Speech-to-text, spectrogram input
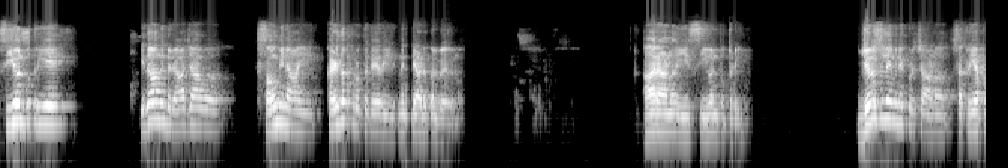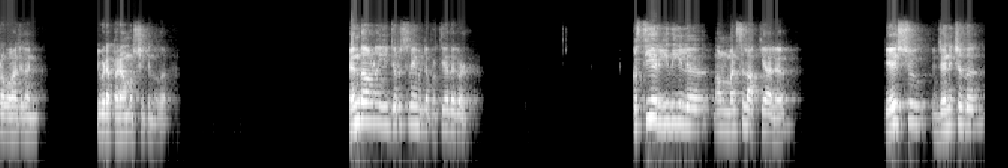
സിയോൻ പുത്രിയെ ഇതാ നിന്റെ രാജാവ് സൗമിനായി കഴുതപ്പുറത്ത് കയറി നിന്റെ അടുക്കൽ വരുന്നു. ആരാണ് ഈ സിയോൻ പുത്രി? ജെറുസലേമിനെ കുറിച്ചാണ് സക്രിയ പ്രവാചകൻ ഇവിടെ പരാമർശിക്കുന്നത്. എന്താണ് ഈ ജെറുസലേമിന്റെ പ്രത്യേകതകൾ? ക്രിസ്തീയ രീതിയിൽ നമ്മൾ മനസ്സിലാക്കിയാൽ യേശു ജനിച്ചത്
